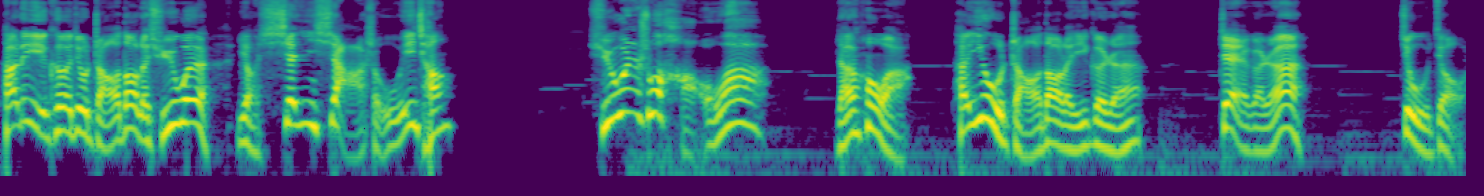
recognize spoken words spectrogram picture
他立刻就找到了徐温，要先下手为强。徐温说好啊，然后啊他又找到了一个人，这个人就叫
